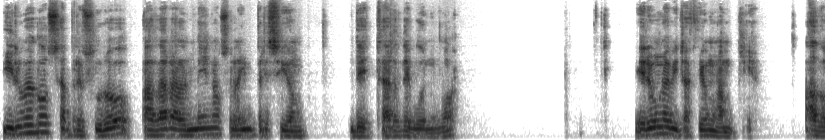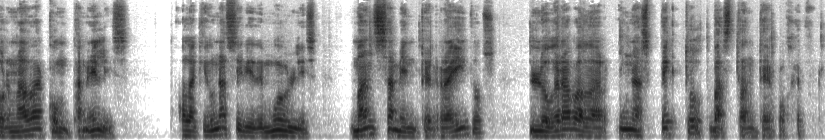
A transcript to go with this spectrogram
Y luego se apresuró a dar al menos la impresión de estar de buen humor. Era una habitación amplia, adornada con paneles, a la que una serie de muebles mansamente raídos lograba dar un aspecto bastante acogedor.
